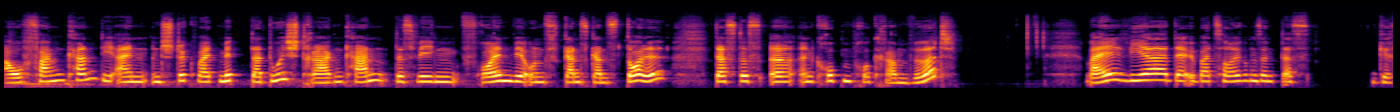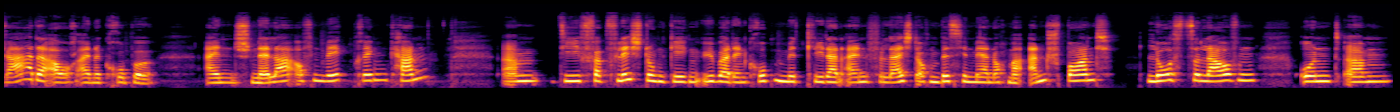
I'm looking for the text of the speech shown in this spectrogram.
auffangen kann, die einen ein Stück weit mit da durchtragen kann. Deswegen freuen wir uns ganz, ganz doll, dass das äh, ein Gruppenprogramm wird, weil wir der Überzeugung sind, dass gerade auch eine Gruppe einen schneller auf den Weg bringen kann. Ähm, die Verpflichtung gegenüber den Gruppenmitgliedern einen vielleicht auch ein bisschen mehr nochmal anspornt, loszulaufen und ähm,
